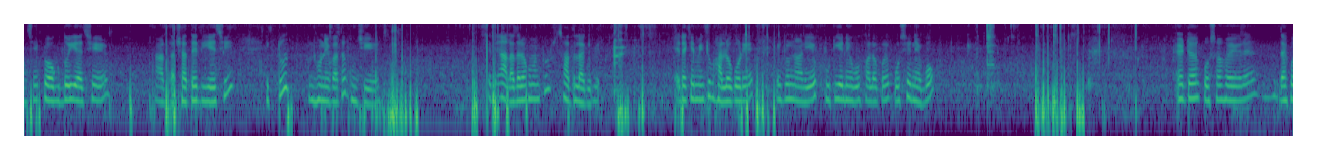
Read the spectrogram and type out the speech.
আছে, টক দই আছে আর তার সাথে দিয়েছি একটু ধনে পাতা কুচিয়ে। এতে আলাদা রকম একটু স্বাদ লাগবে। এটাকে আমি একটু ভালো করে একটু নাড়িয়ে ফুটিয়ে নেব, ভালো করে কষে নেব। এটা কষা হয়ে গেলে, দেখো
